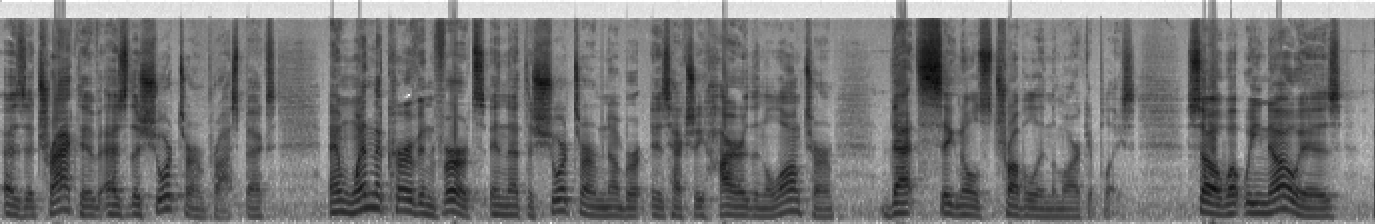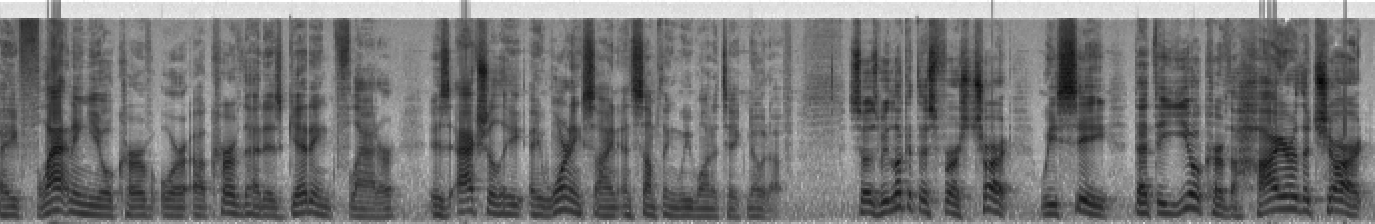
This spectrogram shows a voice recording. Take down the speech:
as attractive as the short-term prospects. And when the curve inverts in that the short-term number is actually higher than the long-term, that signals trouble in the marketplace. So what we know is a flattening yield curve or a curve that is getting flatter is actually a warning sign and something we want to take note of. So as we look at this first chart, we see that the yield curve, the higher the chart,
